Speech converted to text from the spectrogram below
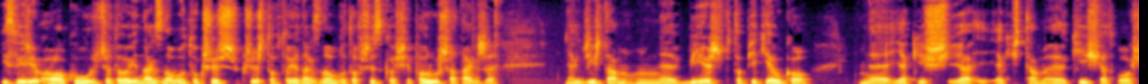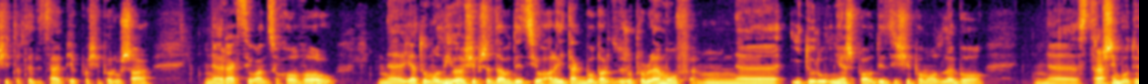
i stwierdziłem, o kurczę, to jednak znowu tu Krzysz, Krzysztof, to jednak znowu to wszystko się porusza, także jak gdzieś tam mm, wbijesz w to piekiełko jakiś, jakiś tam kij światłości, to wtedy całe piekło się porusza, reakcję łańcuchową. Ja tu modliłem się przed audycją, ale i tak było bardzo dużo problemów. Mm, i tu również po audycji się pomodlę, bo strasznie było to,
